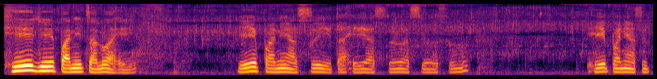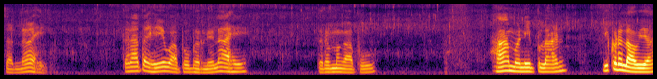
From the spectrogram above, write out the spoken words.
हे जे पाणी चालू आहे हे पाणी असं येत आहे असं असं असं हे पाणी असं चाललं आहे. तर आता हे वाप भरलेलं आहे. तर मग आपण हा मनी प्लांट इकडं लावूया.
